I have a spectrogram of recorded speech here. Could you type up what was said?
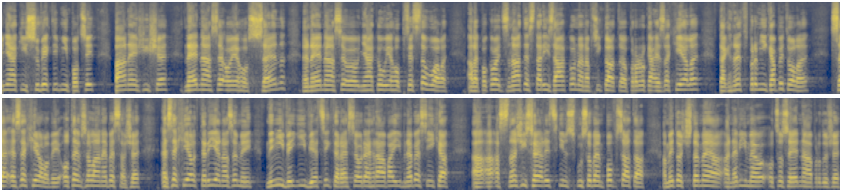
nějaký subjektivní pocit Pána Ježíše, nejedná se o jeho sen, nejedná se o nějakou jeho představu, ale, ale pokud znáte starý zákon a například proroka Ezechiele, tak hned v první kapitole se Ezechielovi otevřela nebesa, že Ezechiel, který je na zemi, nyní vidí věci, které se odehrávají v nebesích a, a, a snaží se lidským způsobem popsat a, a my to čteme a, a nevíme, o, o co se jedná, protože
